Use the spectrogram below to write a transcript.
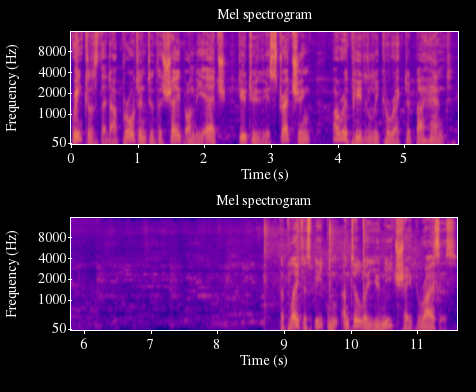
Wrinkles that are brought into the shape on the edge due to the stretching are repeatedly corrected by hand. The plate is beaten until a unique shape rises.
